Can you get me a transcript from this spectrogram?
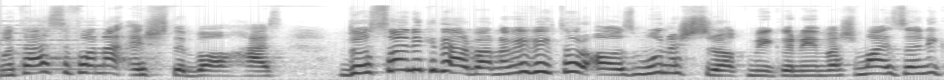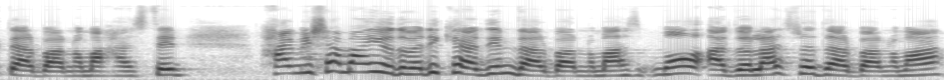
متاسفانه اشتباه هست. دوستانی که در برنامه ویکتور آزمون اشتراک می‌کنین و شما عزیزانی که در برنامه هستین همیشه ما یادآوری کردیم در برنامه ما عدالت را در برنامه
